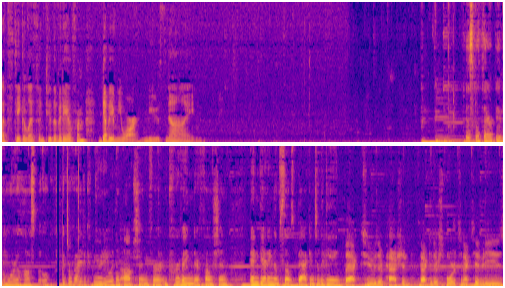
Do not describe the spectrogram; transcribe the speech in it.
Let's take a listen to the video from WMUR News 9. Physical Therapy at Memorial Hospital. We provide the community with an option for improving their function and getting themselves back into the game. Back to their passion, back to their sports and activities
